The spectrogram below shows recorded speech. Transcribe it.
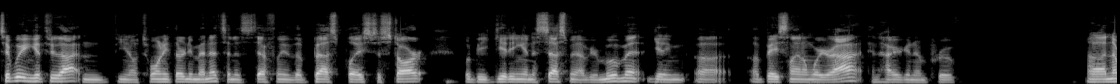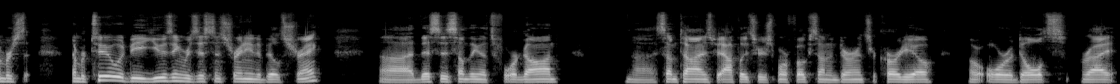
typically you can get through that in you know 20 30 minutes and it's definitely the best place to start would be getting an assessment of your movement getting uh, a baseline on where you're at and how you're going to improve uh, number number two would be using resistance training to build strength. Uh, this is something that's foregone. Uh, sometimes athletes are just more focused on endurance or cardio, or, or adults, right?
